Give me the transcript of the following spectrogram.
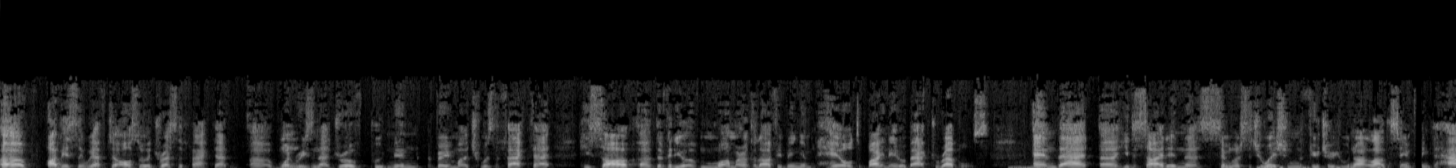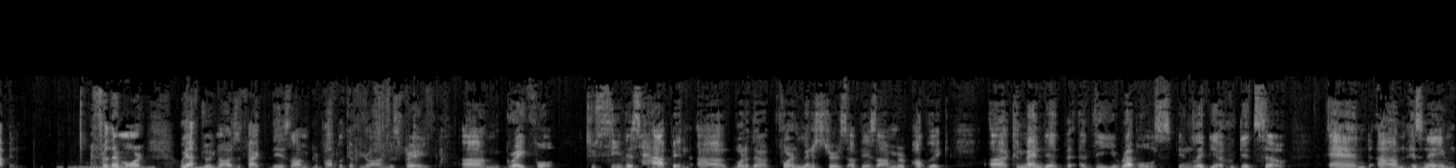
Uh, obviously, we have to also address the fact that uh, one reason that drove Putin in very much was the fact that he saw uh, the video of Muammar Gaddafi being impaled by NATO backed rebels, and that uh, he decided in a similar situation in the future he would not allow the same thing to happen. Furthermore, we have to acknowledge the fact that the Islamic Republic of Iran was very um, grateful to see this happen. Uh, one of the foreign ministers of the Islamic Republic uh, commended the, the rebels in Libya who did so and um, his name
